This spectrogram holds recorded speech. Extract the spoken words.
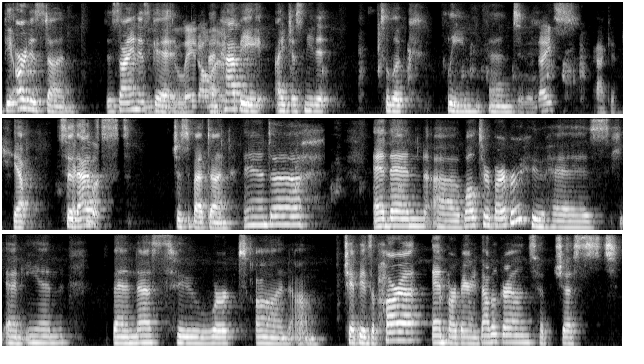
the art is done, design is You just need to good. Lay it all I'm out happy. I just need it to look clean and in a nice package. Yep. So Excellent. that's just about done. And uh and then uh Walter Barber, who has and Ian Van Ness, who worked on um Champions of Hara and Barbarian Battlegrounds, have just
